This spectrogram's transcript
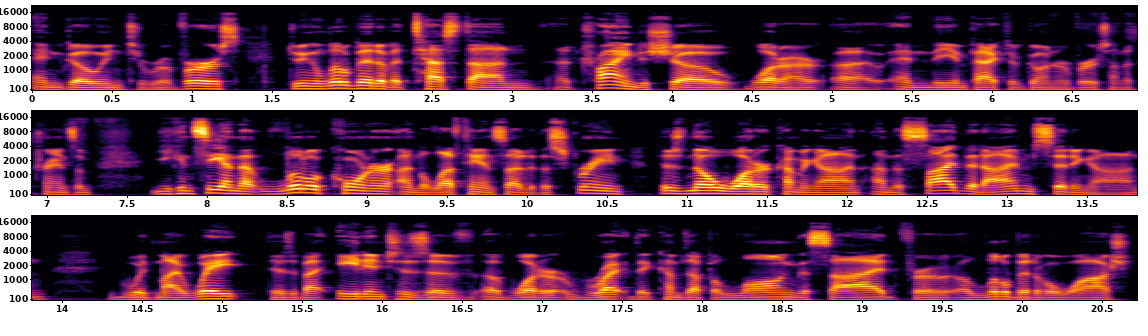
and go into reverse. Doing a little bit of a test on uh, trying to show what are uh, and the impact of going reverse on the transom. You can see on that little corner on the left-hand side of the screen, there's no water coming on. On the side that I'm sitting on, with my weight, there's about eight inches of, of water right that comes up along the side for a little bit of a wash,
